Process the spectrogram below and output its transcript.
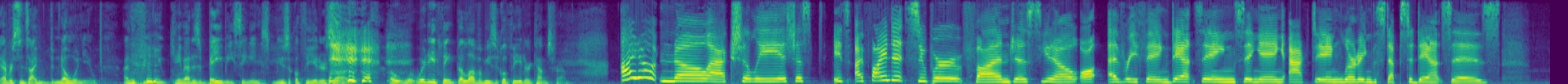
ever since I've known you. I think you, you came out as a baby singing musical theater songs. uh, where do you think the love of musical theater comes from? I don't know actually. It's just it's I find it super fun just, you know, all, everything, dancing, singing, acting, learning the steps to dances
